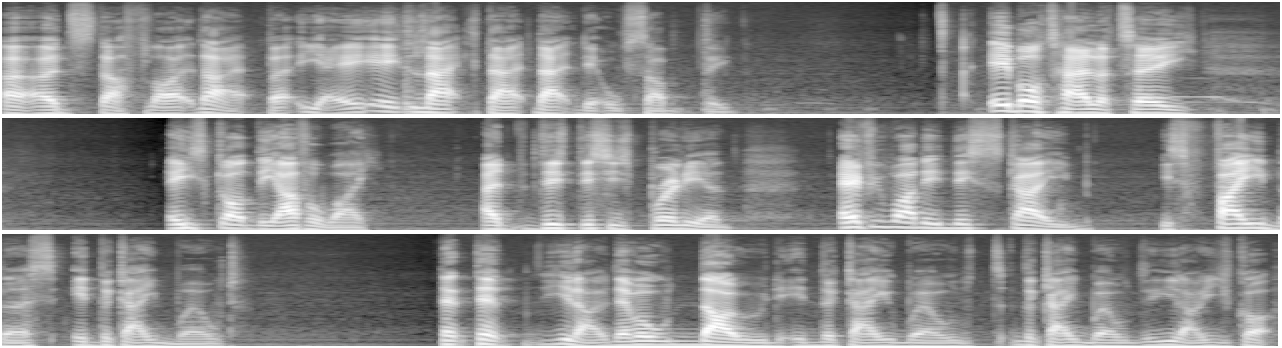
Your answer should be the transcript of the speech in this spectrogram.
uh, and stuff like that. But yeah, it, it lacked that that little something. Immortality, he's gone the other way, and this this is brilliant. Everyone in this game is famous in the game world that that you know they're all known in the game world. The game world, you know, you've got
